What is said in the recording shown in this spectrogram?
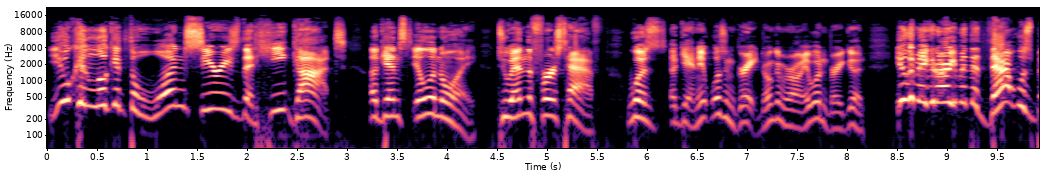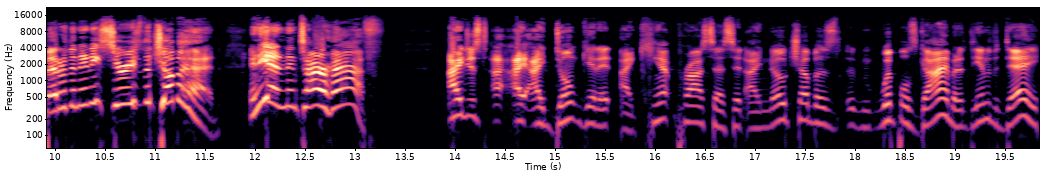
you can look at the one series that he got against Illinois to end the first half was again it wasn't great don't get me wrong it wasn't very good you can make an argument that that was better than any series that Chuba had and he had an entire half I just I, I I don't get it I can't process it I know Chuba's uh, Whipple's guy but at the end of the day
